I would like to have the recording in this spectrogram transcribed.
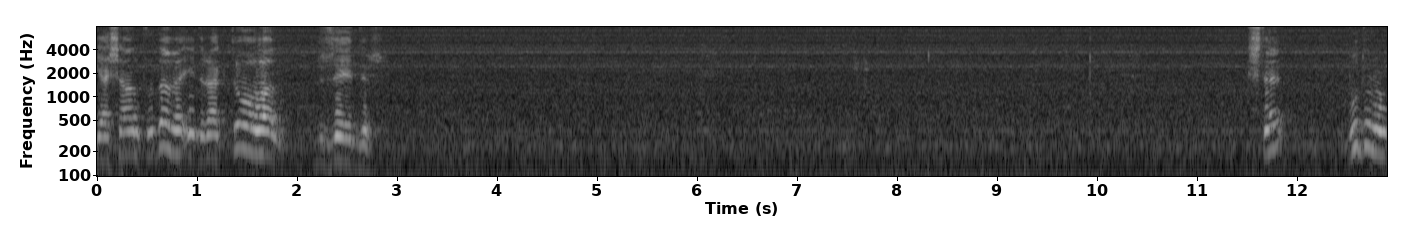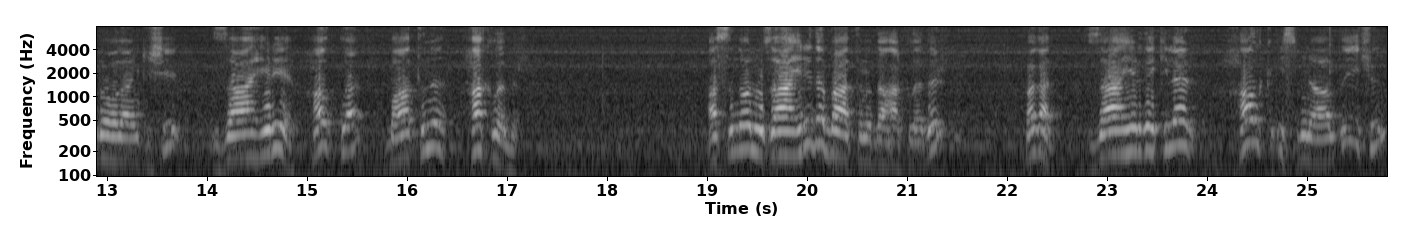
yaşantıda ve idrakta olan düzeydir. İşte bu durumda olan kişi zahiri halkla batını hakladır. Aslında onun zahiri de batını da hakladır. Fakat zahirdekiler halk ismini aldığı için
